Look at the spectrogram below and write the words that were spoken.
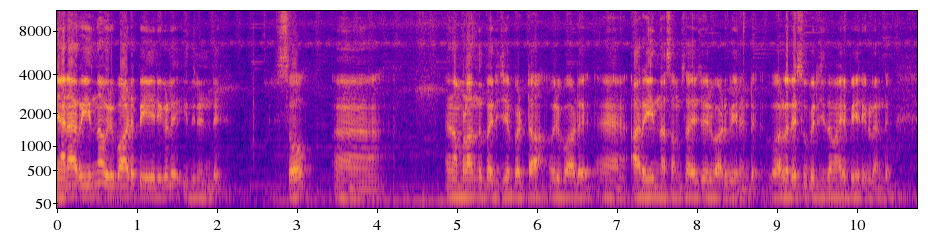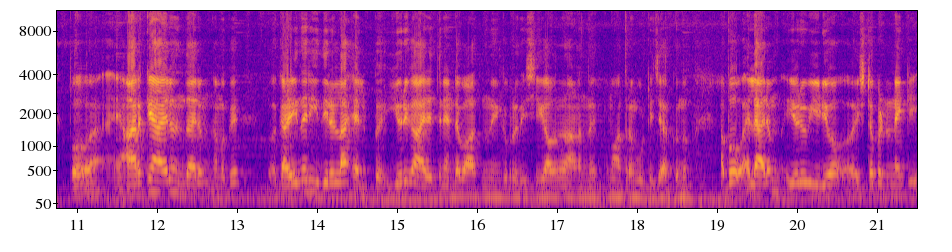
ഞാൻ അറിയുന്ന ഒരുപാട് പേരുകൾ ഇതിലുണ്ട്. സോ നമ്മളന്ന് പരിചയപ്പെട്ട ഒരുപാട് അറിയുന്ന സംസാരിച്ച ഒരുപാട് പേരുണ്ട്. വളരെ സുപരിചിതമായ പേരുകളുണ്ട്. അപ്പോൾ ആരൊക്കെ ആയാലും എന്തായാലും നമുക്ക് കഴിയുന്ന രീതിയിലുള്ള ഹെൽപ്പ് ഈ ഒരു കാര്യത്തിന് എന്റെ ഭാഗത്തു നിന്ന് നിങ്ങൾക്ക് പ്രതീക്ഷിക്കാവുന്നതാണെന്ന് മാത്രം കൂട്ടിച്ചേർക്കുന്നു. അപ്പോൾ എല്ലാവരും ഈ ഒരു വീഡിയോ ഇഷ്ടപ്പെട്ടിട്ടുണ്ടെങ്കിൽ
